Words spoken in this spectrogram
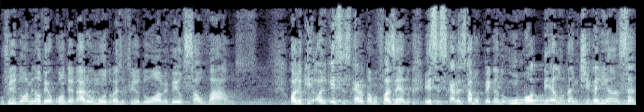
O filho do homem não veio condenar o mundo, mas o filho do homem veio salvá-los. Olha o que, olha o que esses caras estavam fazendo. Esses caras estavam pegando um modelo da antiga aliança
